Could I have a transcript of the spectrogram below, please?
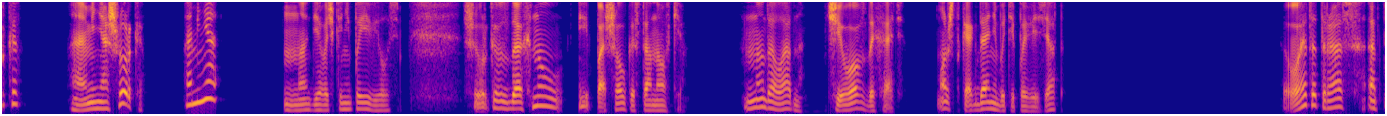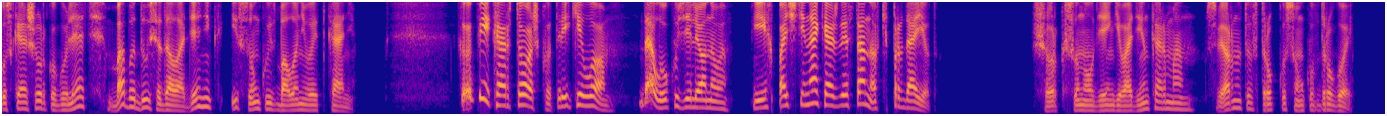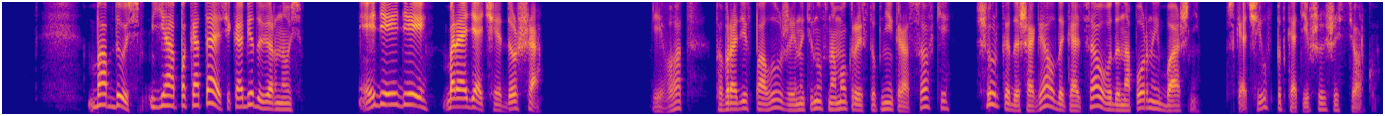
Нюрка. А меня Шурка. А меня...» Но девочка не появилась. Шурка вздохнул и пошел к остановке. «Ну да ладно, чего вздыхать? Может, когда-нибудь и повезет». В этот раз, отпуская Шурку гулять, баба Дуся дала денег и сумку из балоневой ткани. «Купи картошку, три кило, да луку зеленого. Их почти на каждой остановке продают». Шурка сунул деньги в один карман, свернутую в трубку сумку в другой. «Баб Дусь, я покатаюсь и к обеду вернусь». «Иди, иди, бродячая душа». И вот, Побродив по луже и натянув на мокрые ступни кроссовки, Шурка дошагал до кольца у водонапорной башни, вскочил в подкатившую шестерку.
